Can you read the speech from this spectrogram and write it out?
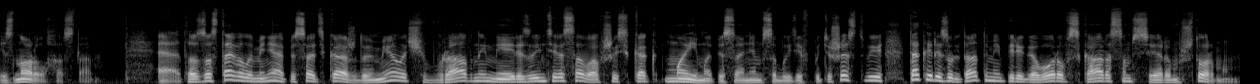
из Норлхаста. Это заставило меня описать каждую мелочь в равной мере, заинтересовавшись как моим описанием событий в путешествии, так и результатами переговоров с Каросом Серым Штормом.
